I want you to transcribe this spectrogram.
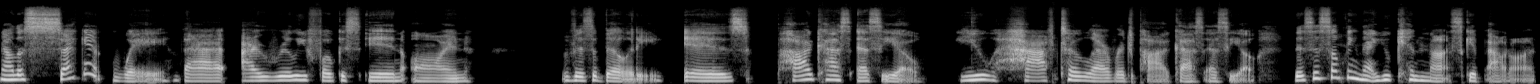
Now, the second way that I really focus in on visibility is podcast SEO. You have to leverage podcast SEO. This is something that you cannot skip out on.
